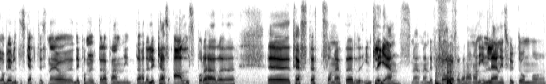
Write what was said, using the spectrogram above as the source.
Jag blev lite skeptisk när jag, det kom ut där att han inte hade lyckats alls på det här eh, testet som mäter intelligens. Men, men det förklaras att han har någon inlärningssjukdom. Och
